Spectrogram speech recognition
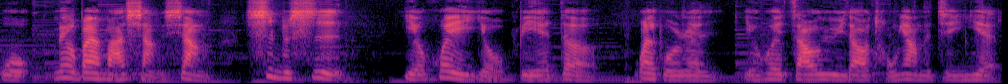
我没有办法想象是不是也会有别的外国人也会遭遇到同样的经验。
